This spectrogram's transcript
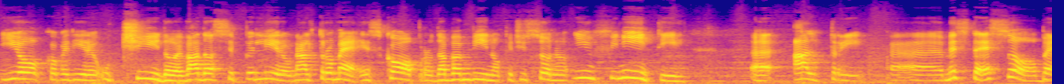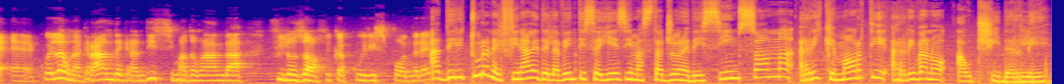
io, come dire, uccido e vado a seppellire un altro me e scopro da bambino che ci sono infiniti eh, altri eh, me stesso, beh, eh, quella è una grande, grandissima domanda filosofica a cui rispondere. Addirittura nel finale della ventiseiesima stagione dei Simpson, Rick e Morty arrivano a ucciderli.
